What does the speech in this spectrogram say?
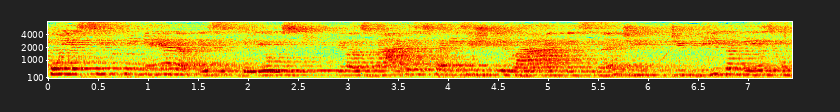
conhecido quem era esse Deus pelas várias experiências de milagres, né? De, de vida mesmo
